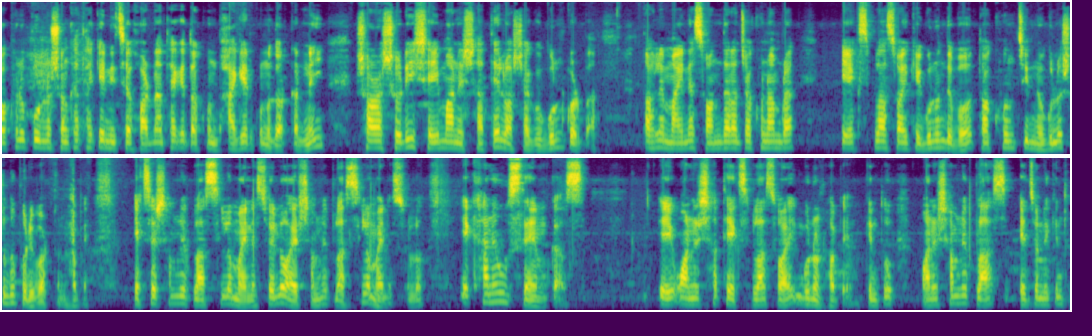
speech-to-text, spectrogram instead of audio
কখনো পূর্ণ সংখ্যা থাকে, নিচে হর না থাকে, তখন ভাগের কোনো দরকার নেই। সরাসরি সেই মানের সাথে লসাগু গুণ করবা। তাহলে মাইনাস ওয়ান দ্বারা যখন আমরা এক্স প্লাস ওয়াইকে গুণন দেবো, তখন চিহ্নগুলো শুধু পরিবর্তন হবে। এক্সের সামনে প্লাস ছিল মাইনাস হলো ওয়াইয়ের সামনে প্লাস ছিল মাইনাস হলো। এখানেও সেম কাজ। এই ওয়ানের সাথে এক্স প্লাস ওয়াই গুণন হবে। কিন্তু ওয়ানের সামনে প্লাস, এর জন্য কিন্তু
